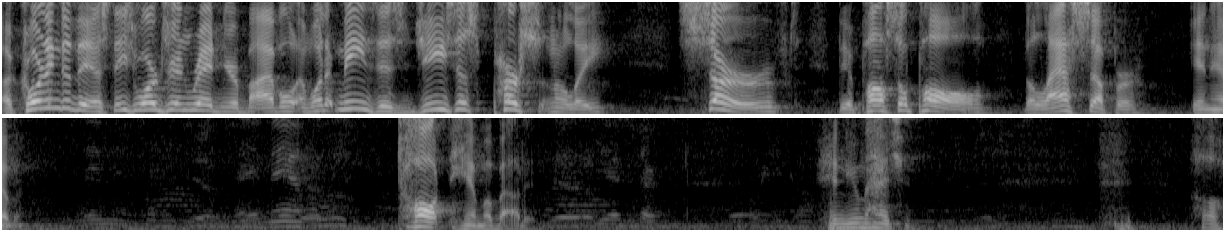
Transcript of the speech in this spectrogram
According to this, these words are in red in your Bible, and what it means is Jesus personally served the Apostle Paul the Last Supper in heaven, Amen. taught him about it. Yes, sir. Can you imagine? Oh,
